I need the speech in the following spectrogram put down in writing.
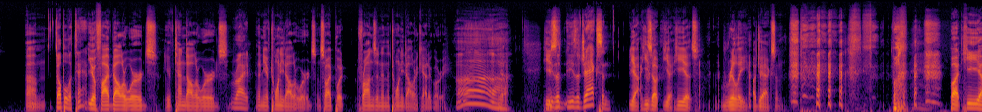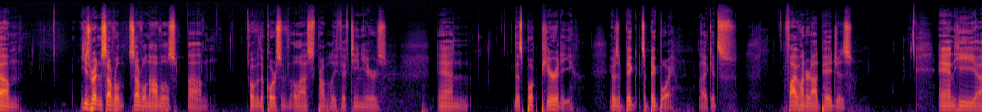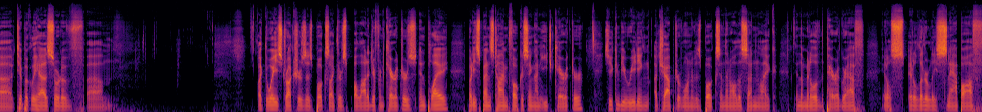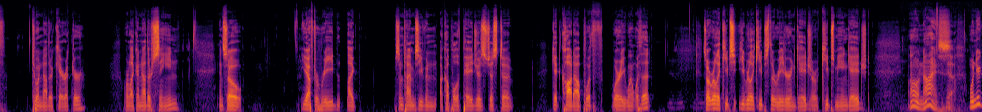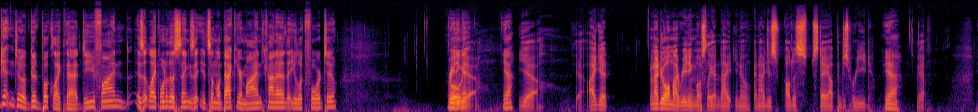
um Double a 10. you have five dollar words, you have ten dollar words, right. then you have twenty dollar words. And so I put Franzen in the twenty dollar category. Ah. Yeah. He's, He's, a he's a Jackson. yeah, he's a yeah, he is. really a Jackson. but but he um he's written several several novels um over the course of the last probably 15 years and this book purity it was a big it's a big boy. Like it's 500 odd pages. And he uh typically has sort of um like the way he structures his books like there's a lot of different characters in play but he spends time focusing on each character. So you can be reading a chapter of one of his books and then all of a sudden like in the middle of the paragraph it'll it'll literally snap off to another character or like another scene and so you have to read like sometimes even a couple of pages just to get caught up with where he went with it mm-hmm. so it really keeps he really keeps the reader engaged or keeps me engaged. Oh, nice. Yeah. When you're getting to a good book like that, do you find is it like one of those things that it's on the back of your mind kind of that you look forward to? Reading oh, it? Yeah. Yeah. Yeah. Yeah. I get and I do all my reading mostly at night, you know, and I just I'll just stay up and just read. Yeah. Yeah.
